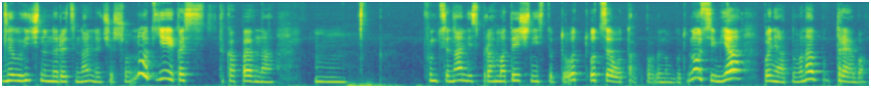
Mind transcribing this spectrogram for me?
нелогічно, нераціонально чи що. Ну, от є якась така певна функціональність, прагматичність. Тобто, от, оце отак повинно бути. Ну, сім'я, понятно, вона треба.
